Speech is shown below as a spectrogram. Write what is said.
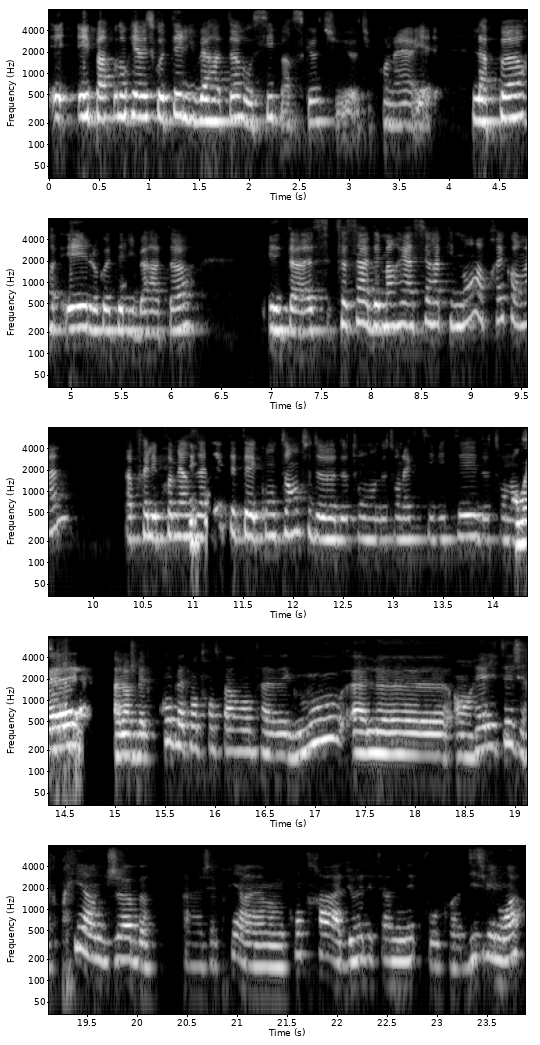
et, par, donc il y avait ce côté libérateur aussi parce que tu, tu prenais, la peur et le côté libérateur. Et ça, ça a démarré assez rapidement après quand même? Après les premières années, tu étais contente de, ton, de ton activité, de ton lancement Ouais, alors je vais être complètement transparente avec vous. Euh, en réalité, j'ai repris un job euh, j'ai pris un contrat à durée déterminée pour 18 euh, mois,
